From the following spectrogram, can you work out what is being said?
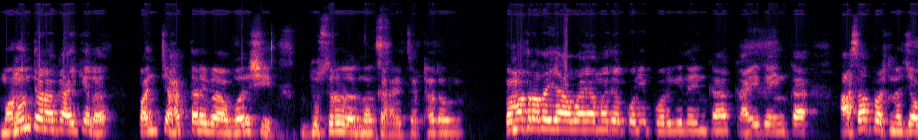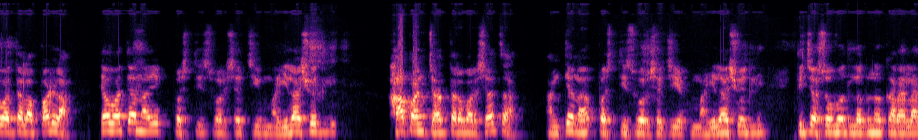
म्हणून त्यानं काय केलं? पंच्याहत्तरव्या वर्षी दुसरं लग्न करायचं ठरवलं. पण मात्र आता या वयामध्ये कोणी पोरगी देईन का काही देईन का असा प्रश्न जेव्हा त्याला पडला तेव्हा त्यानं एक पस्तीस वर्षाची महिला शोधली. हा पंच्याहत्तर वर्षाचा आणि त्यानं पस्तीस वर्षाची एक महिला शोधली. तिच्यासोबत लग्न करायला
